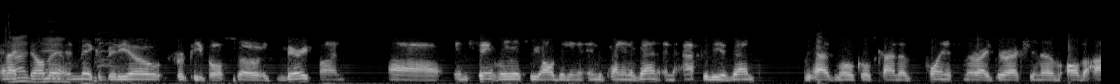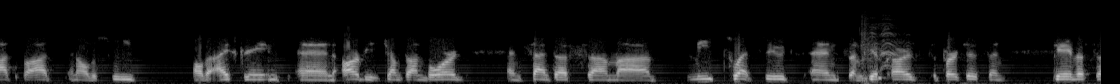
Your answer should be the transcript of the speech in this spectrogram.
and I God film damn. it and make a video for people. So it's very fun. Uh, in St. Louis, we all did an independent event, and after the event, we had locals kind of point us in the right direction of all the hot spots and all the sweets, all the ice creams, and Arby's jumped on board and sent us some uh, meat sweatsuits and some gift cards to purchase, and gave us a,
